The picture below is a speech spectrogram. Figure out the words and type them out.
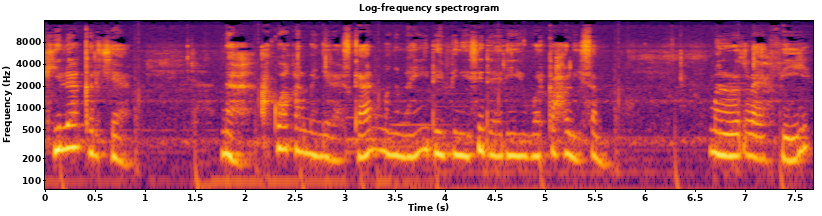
gila kerja. Nah, aku akan menjelaskan mengenai definisi dari workaholism. Menurut Levy,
